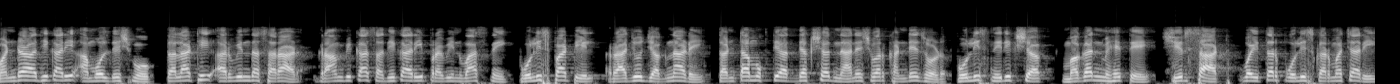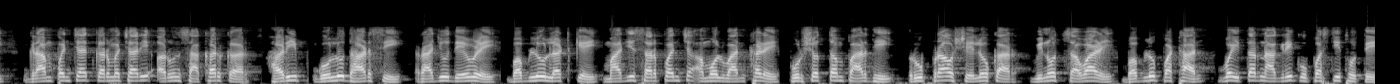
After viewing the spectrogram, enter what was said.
मंडळ अधिकारी अमोल देशमुख तलाठी अरविंद सराड ग्रामविकास अधिकारी प्रवीण वासनिक पोलीस पाटील राजू जगनाडे तंटामुक्ती अध्यक्ष ज्ञानेश्वर खंडेजोड पोलीस निरीक्षक मगन मेहते शिरसाट व इतर पोलीस कर्मचारी ग्रामपंचायत कर्मचारी अरुण साखरकर हरीप गोलू धाडसी राजू देवळे बबलू लटके माजी सरपंच अमोल वानखडे पुरुषोत्तम पारधी रूपराव शेलोकार विनोद चव्हाळे बबलू पठाण व इतर नागरिक उपस्थित होते.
